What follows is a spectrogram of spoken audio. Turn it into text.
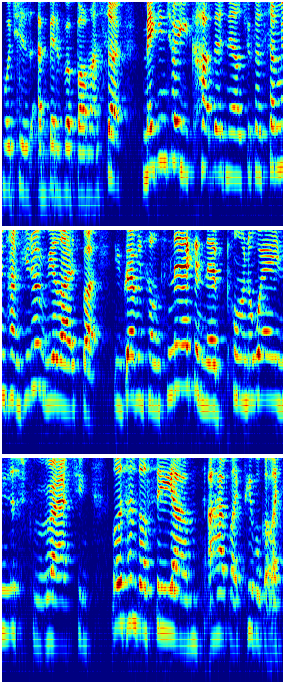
which is a bit of a bummer. So making sure you cut those nails because sometimes you don't realize but you're grabbing someone's neck and they're pulling away and you're just scratching. A lot of times i'll see um i have like people got like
